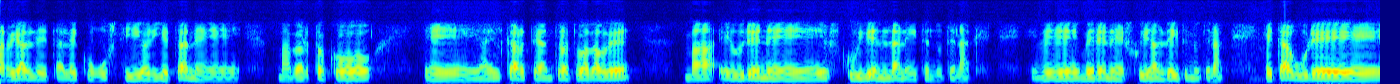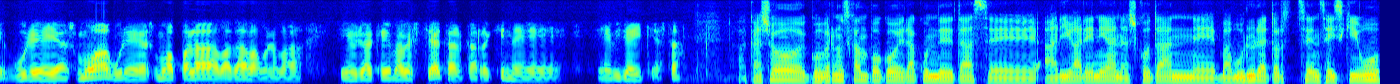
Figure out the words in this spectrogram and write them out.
herrialde eta leku guzti horietan, e, ba, bertoko e, elkarte antolatua daude, ba, euren e, eskubideen lan egiten dutenak beren eskuin alde egiten dutenak. Eta gure gure asmoa, gure asmoa pala bada, ba, bueno, ba, eurak babestea eta alkarrekin e, e, bidea egitea, ezta? Akaso gobernuzkanpoko erakundeetaz e, ari garenean askotan e, ba, burura etortzen zaizkigu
